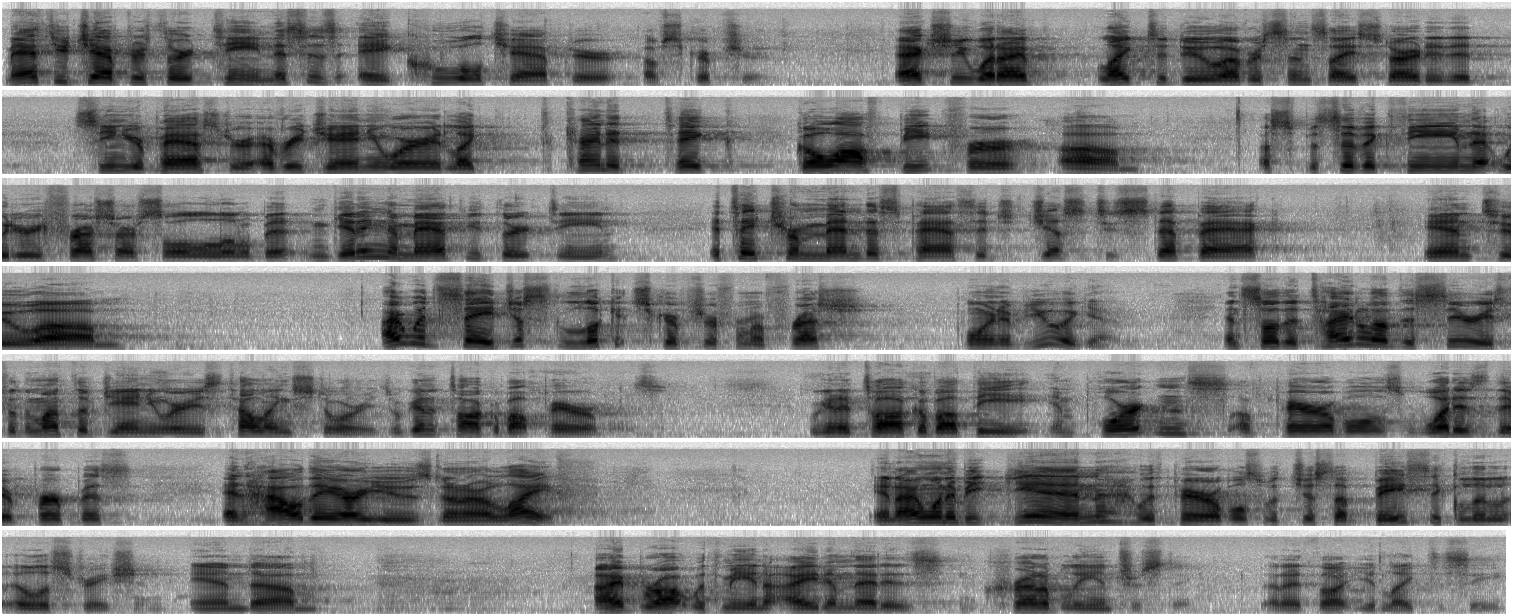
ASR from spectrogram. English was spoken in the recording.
Matthew chapter 13. This is a cool chapter of Scripture. Actually, what I've liked to do ever since I started at senior pastor, every January, I'd like to kind of take, go off beat for um, a specific theme that would refresh our soul a little bit. And getting to Matthew 13, it's a tremendous passage just to step back and to, um, I would say, just look at Scripture from a fresh point of view again. And so the title of this series for the month of January is Telling Stories. We're going to talk about parables. We're going to talk about the importance of parables, what is their purpose, and how they are used in our life. And I want to begin with parables with just a basic little illustration. And um, I brought with me an item that is incredibly interesting that I thought you'd like to see.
